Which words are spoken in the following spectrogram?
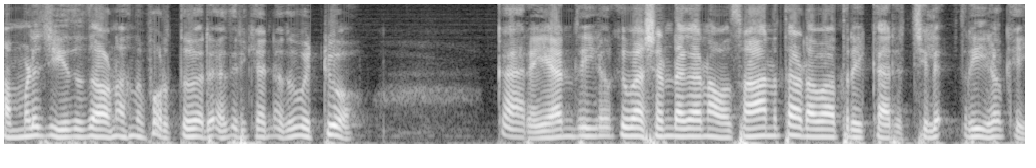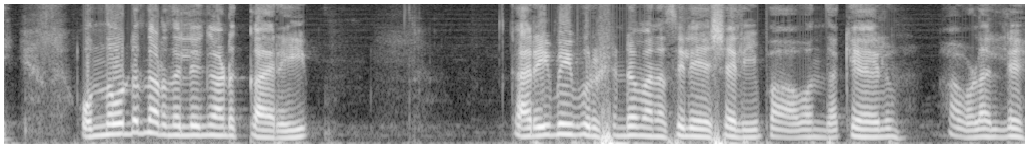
നമ്മൾ ചെയ്തതാണെന്ന് പുറത്ത് വരാതിരിക്കാൻ അത് പറ്റുമോ കരയാൻ സ്ത്രീകൾക്ക് വശമുണ്ട. കാരണം അവസാനത്തെ അടവാത്ര ഈ കരച്ചിൽ സ്ത്രീകൾക്കേ. ഒന്നുകൊണ്ടും നടന്നില്ലെങ്കിൽ കരയും. കരയുമ്പോൾ ഈ പുരുഷന്റെ മനസ്സിൽ ഏശലി പാവം എന്തൊക്കെയായാലും അവളല്ലേ.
